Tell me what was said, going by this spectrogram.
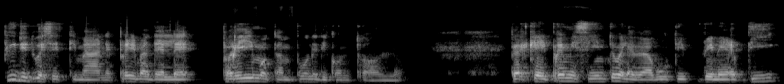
più di due settimane prima del primo tampone di controllo, perché i primi sintomi li aveva avuti venerdì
